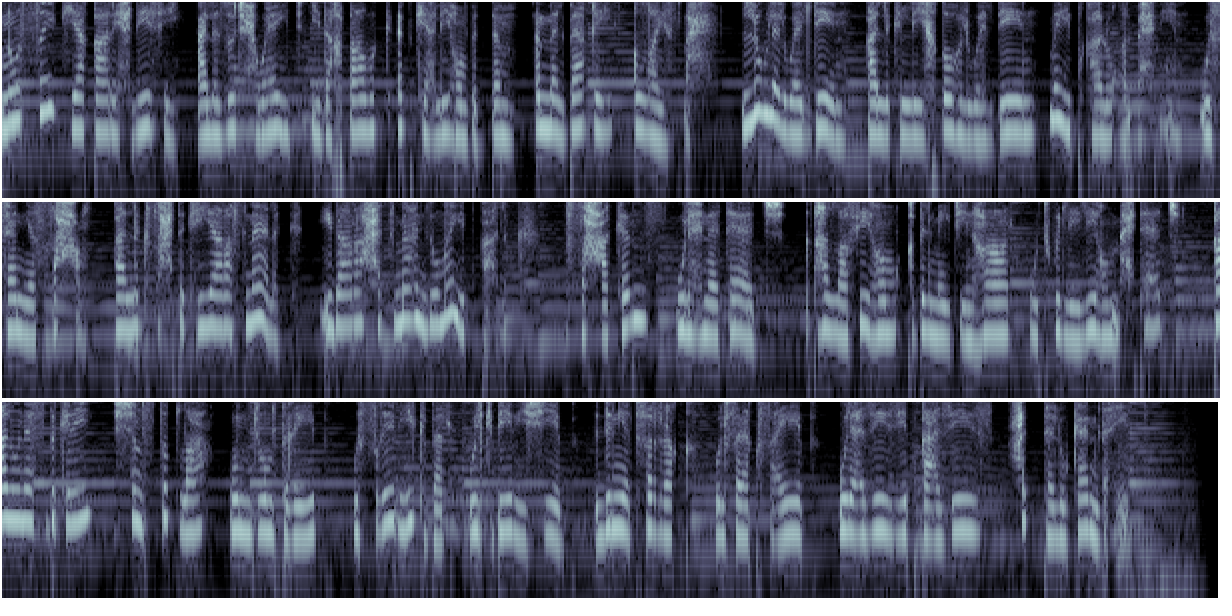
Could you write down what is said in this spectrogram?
نوصيك يا قاري حديثي على زوج حوايج إذا خطاوك أبكي عليهم بالدم. أما الباقي الله يسمح. الأولى الوالدين قال لك اللي يخطوه الوالدين ما يبقى له قلب حنين. والثانية الصحة قال لك صحتك هي راس مالك. إذا راحت ما عنده ما يبقى لك. الصحة كنز ولهنا تاج. تهلا فيهم قبل ما يجي نهار وتولي ليهم محتاج. قالوا ناس بكري الشمس تطلع والنجوم تغيب. والصغير يكبر والكبير يشيب الدنيا تفرق والفرق صعيب والعزيز يبقى عزيز حتى لو كان بعيد.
